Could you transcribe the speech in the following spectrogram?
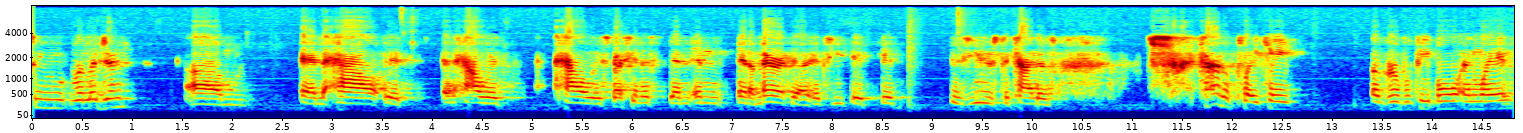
to religion, um, and how it and how it how especially in this in in, in America it's it, it is used to kind of kind of placate a group of people in ways,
